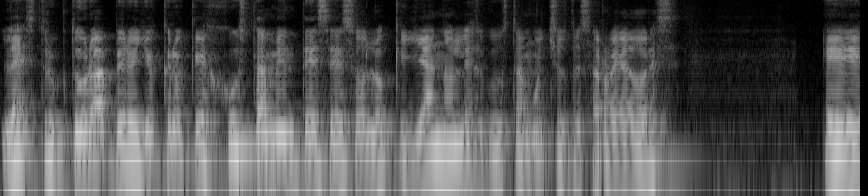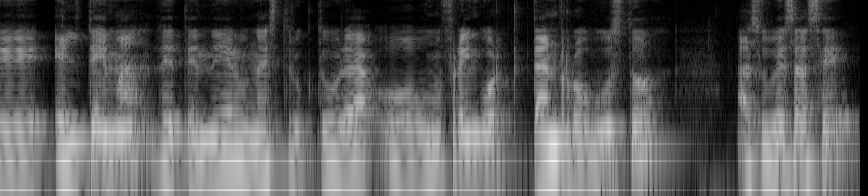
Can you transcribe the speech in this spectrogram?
la estructura, pero yo creo que justamente es eso lo que ya no les gusta a muchos desarrolladores. Eh, el tema de tener una estructura o un framework tan robusto, a su vez hace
